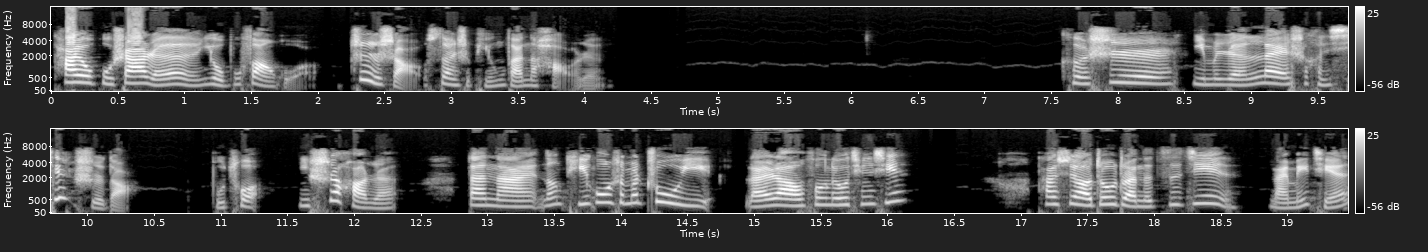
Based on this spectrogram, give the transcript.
他又不杀人，又不放火，至少算是平凡的好人。可是你们人类是很现实的。不错，你是好人，但乃能提供什么注意来让风流清心？他需要周转的资金，乃没钱；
